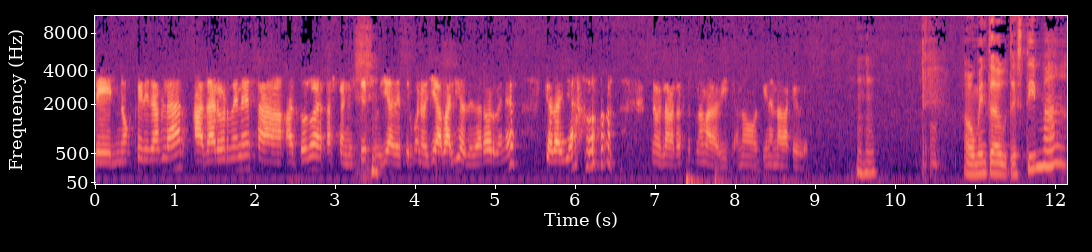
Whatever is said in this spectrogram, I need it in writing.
de no querer hablar a dar órdenes a, a todo hasta en exceso, ya decir, bueno, ya valió de dar órdenes, que ahora ya, no, la verdad es que es una maravilla, no tiene nada que ver. Ujú. Aumento de autoestima,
